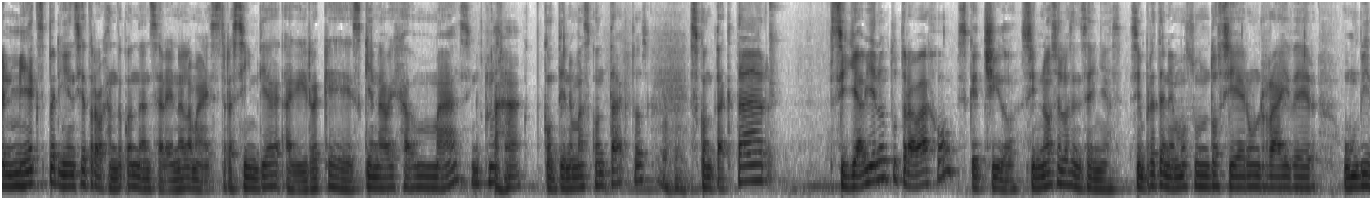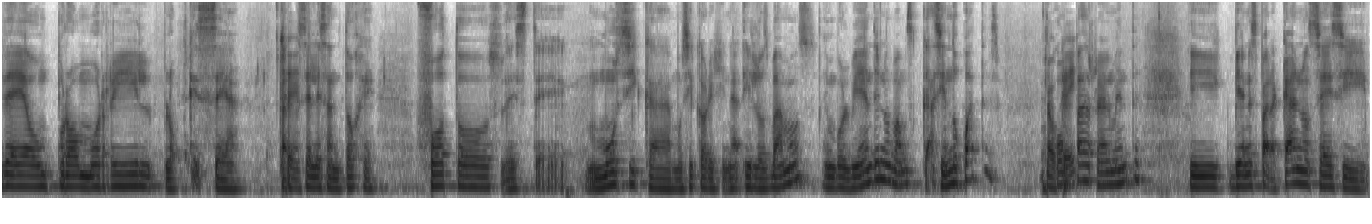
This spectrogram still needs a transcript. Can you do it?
en mi experiencia trabajando con Danzarena, la maestra Cintia Aguirre, que es quien ha viajado más, incluso, Ajá. con- tiene más contactos, es contactar. Si ya vieron tu trabajo, es que chido. Si no, se los enseñas. Siempre tenemos un dossier, un rider, un video, un promo reel, lo que sea, para Sí. que se les antoje. Fotos, este, música, música original. Y los vamos envolviendo y nos vamos haciendo cuates. Ok. Compas realmente. Y vienes para acá, no sé si,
